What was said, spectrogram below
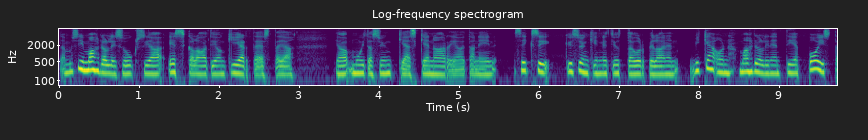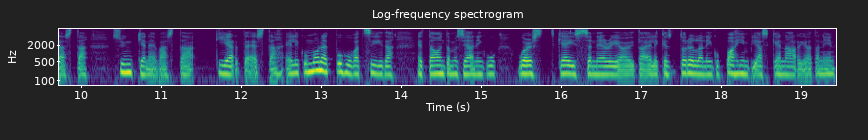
tämmöisiä mahdollisuuksia eskalaation kierteestä ja, ja muita synkkiä skenaarioita, niin siksi kysynkin nyt Jutta Urpilainen, mikä on mahdollinen tie pois tästä synkkenevästä kierteestä. Eli kun monet puhuvat siitä, että on tämmöisiä niin kuin worst case scenarioita, eli todella niin kuin pahimpia skenaarioita, niin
